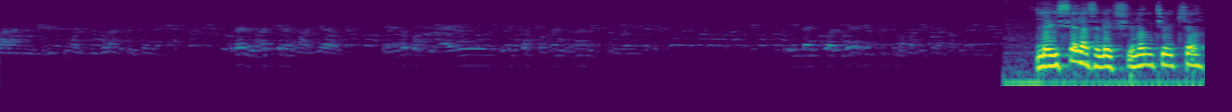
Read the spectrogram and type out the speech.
para nutrir como el fútbol antioqueño. Ahora no la quiero demasiado tener la oportunidad de en campo nacional, en la actualidad es el. Le hice a la selección Antioquia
